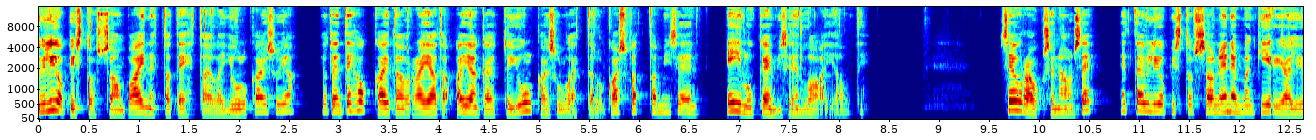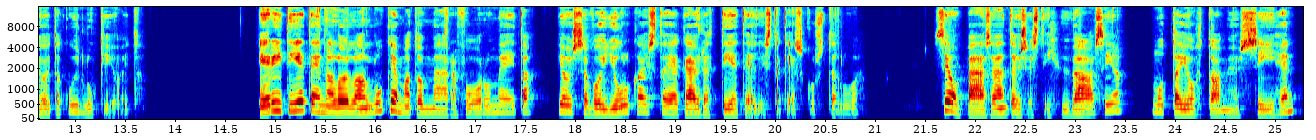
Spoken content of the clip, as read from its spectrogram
Yliopistossa on painetta tehtailla julkaisuja, joten tehokkaita on rajata ajankäyttö julkaisuluettelon kasvattamiseen, ei lukemiseen laajalti. Seurauksena on se, että yliopistossa on enemmän kirjailijoita kuin lukijoita. Eri tieteenaloilla on lukematon määrä foorumeita, joissa voi julkaista ja käydä tieteellistä keskustelua. Se on pääsääntöisesti hyvä asia, mutta johtaa myös siihen,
